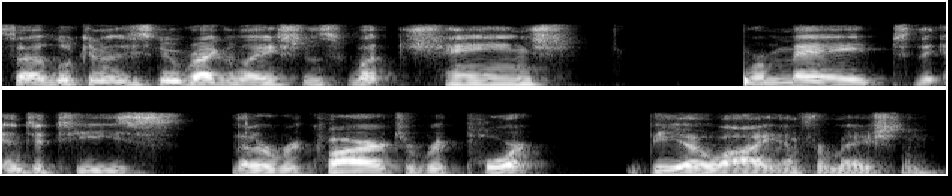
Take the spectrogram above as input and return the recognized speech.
so looking at these new regulations, what change were made to the entities that are required to report BOI information?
